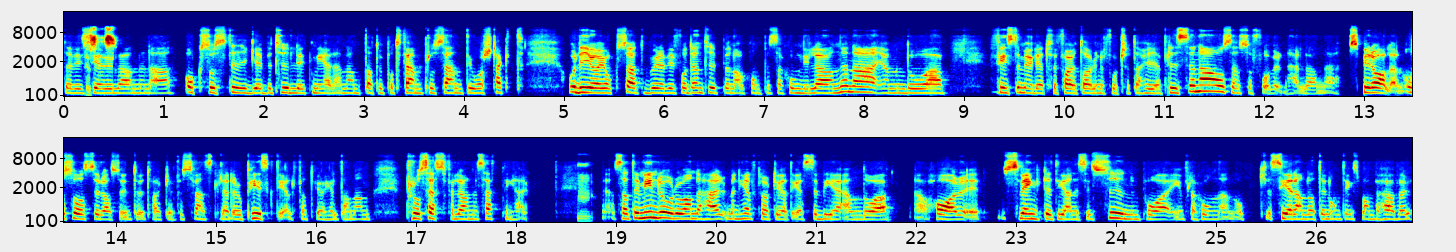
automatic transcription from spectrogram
där vi Precis. ser hur lönerna också stiger betydligt mer än väntat, uppåt 5% i årstakt. Och det gör ju också att börjar vi få den typen av kompensation i lönerna, ja men då finns det möjlighet för företagen att fortsätta höja priserna och sen så får vi den här lönespiralen. Och så ser det alltså inte ut varken för svensk eller europeisk del för att vi har helt annan process för lönesättning här. Mm. Så att det är mindre oroande här men helt klart är att ECB ändå har svängt lite grann i sin syn på inflationen och ser ändå att det är någonting som man behöver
